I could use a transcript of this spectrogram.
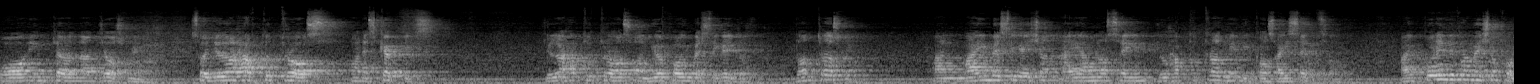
own internal judgment. So you don't have to trust on skeptics. You don't have to trust on UFO investigators. Don't trust me. And my investigation, I am not saying you have to trust me because I said so. I put in information for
